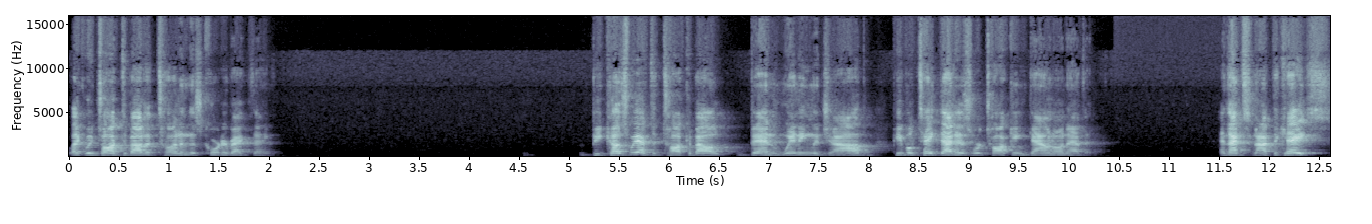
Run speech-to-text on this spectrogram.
like we talked about a ton in this quarterback thing. Because we have to talk about Ben winning the job, people take that as we're talking down on Evan. And that's not the case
